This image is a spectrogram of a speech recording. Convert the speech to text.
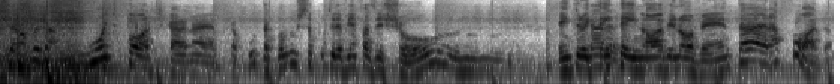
Isso era uma coisa muito forte, cara, na época. Puta, quando o Sepultura vinha fazer show, entre Cara, 89 e 90, era foda.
